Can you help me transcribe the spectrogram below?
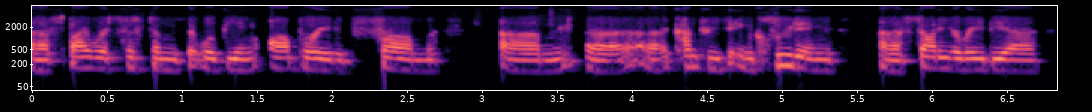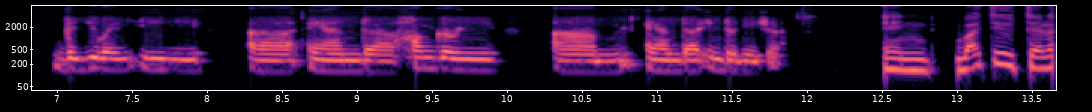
uh, spyware systems that were being operated from um, uh, uh, countries including uh, Saudi Arabia, the UAE, and Hungary, um, and Indonesia. And what do you tell?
